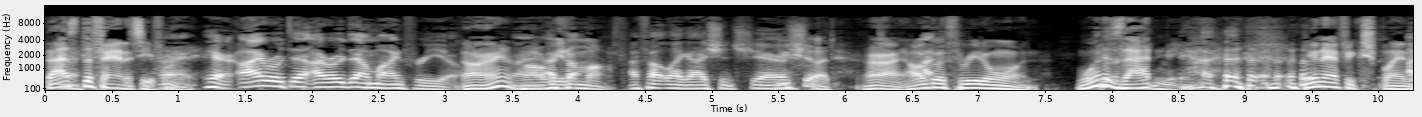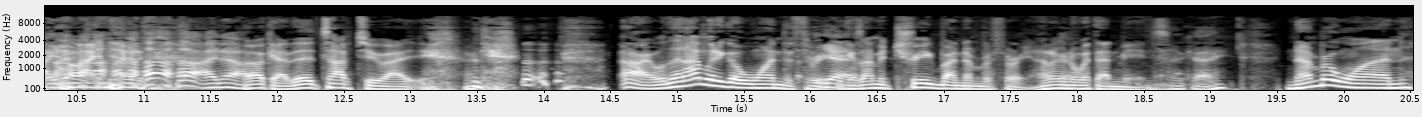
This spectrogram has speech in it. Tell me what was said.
That's the fantasy for All me. Here, I wrote down. I wrote down mine for you. All right, I'll I read felt- 'em off. I felt like I should share. You should. All right. I'll go three to one. What does that mean? You're going to have to explain it. I know. Oh, I know. I know. Okay, the top two. I okay. All right. Well, then I'm going to go one to three Yeah. because I'm intrigued by number three. I don't even know what that means. Okay. Number one,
